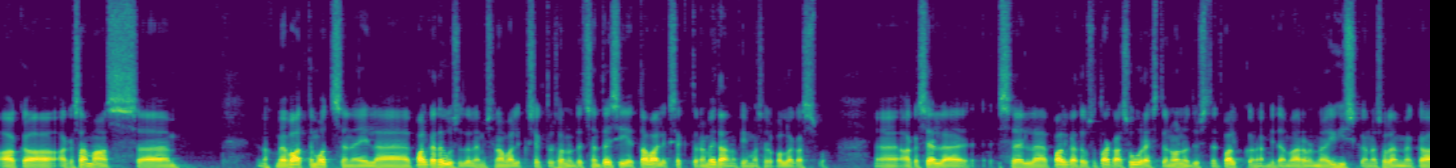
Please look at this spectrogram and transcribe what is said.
aga, aga samas noh, kui me vaatame otsa neile palgatõusudele, mis on avalikus sektoris olnud, et see on tõsi, et avalik sektor on vedanud viimasel ajal palgakasvu. aga selle, selle palgatõusu taga suuresti on olnud just need valdkonnad, mida ma arvan, me ühiskonnas oleme ka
